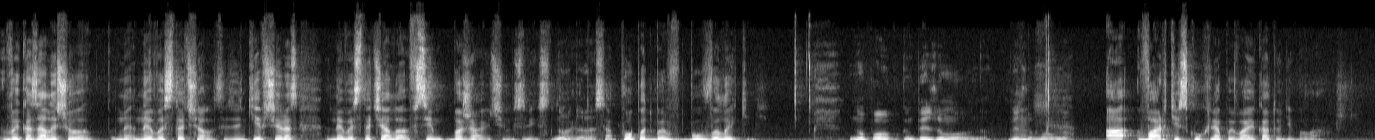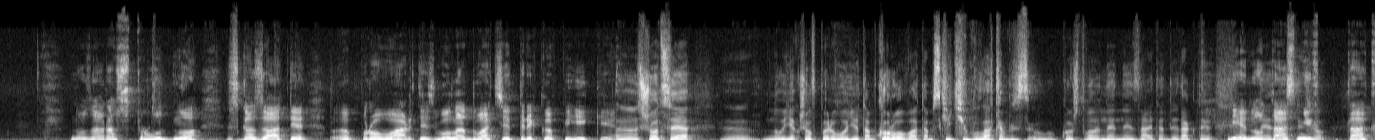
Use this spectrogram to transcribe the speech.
ви казали, що не, не вистачало цих дзвінків. Ще раз, не вистачало всім бажаючим, звісно. Ну, да. Попит був, був великий. Ну, безумовно, безумовно. А вартість кухля пива, яка тоді була? Ну, зараз трудно сказати е, про вартість. Була 23 копійки. Е, Що це, е, ну, якщо в переводі там корова, там скільки була, там коштувала, не, не знаєте, де так не Ні, ну не так, ніх, так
